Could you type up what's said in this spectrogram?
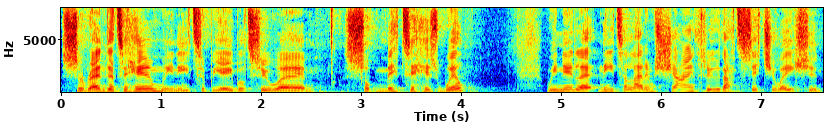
surrender to him. We need to be able to um, submit to his will. We need, need to let him shine through that situation.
